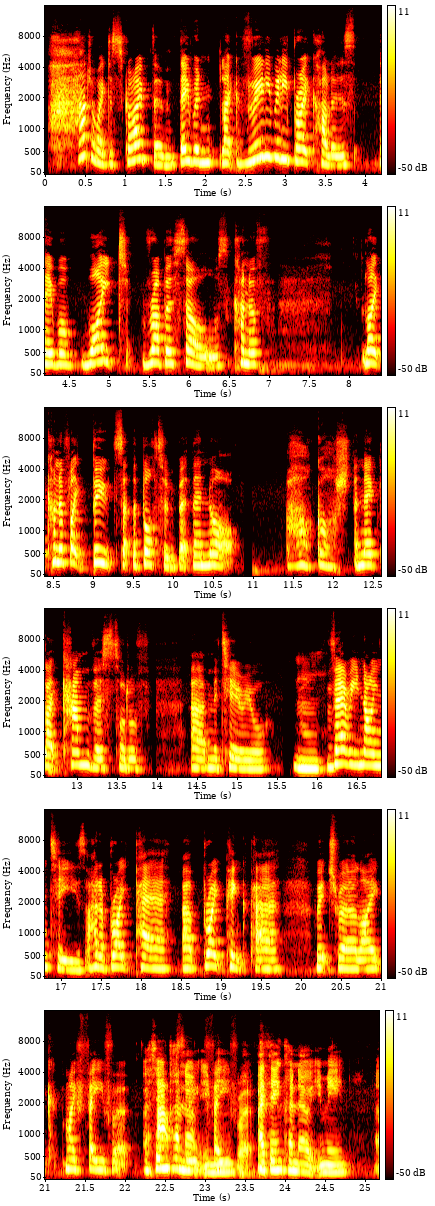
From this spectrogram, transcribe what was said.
How do I describe them? They were like really, really bright colours. They were white rubber soles, kind of like kind of like boots at the bottom, but they're not. Oh gosh, and they're like canvas sort of uh, material. Mm. Very nineties. I had a bright pair, a bright pink pair, which were like my favourite. I think I know what you favorite. mean. I think I know what you mean. Oh,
